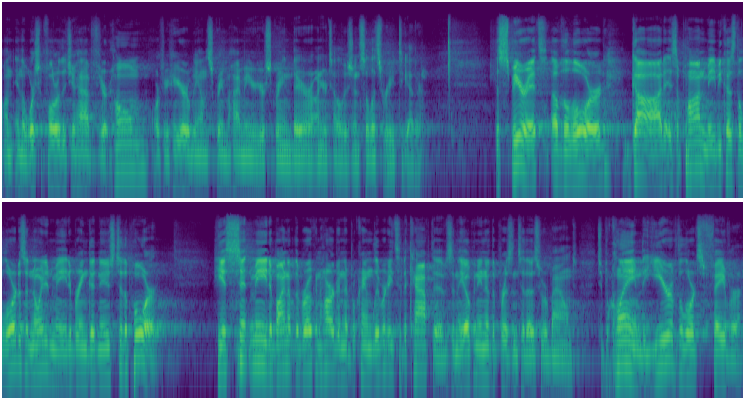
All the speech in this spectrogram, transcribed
on, in the worship folder that you have if you're at home or if you're here it'll be on the screen behind me or your screen there on your television so let's read together the Spirit of the Lord God is upon me because the Lord has anointed me to bring good news to the poor. He has sent me to bind up the brokenhearted and to proclaim liberty to the captives and the opening of the prison to those who are bound, to proclaim the year of the Lord's favor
